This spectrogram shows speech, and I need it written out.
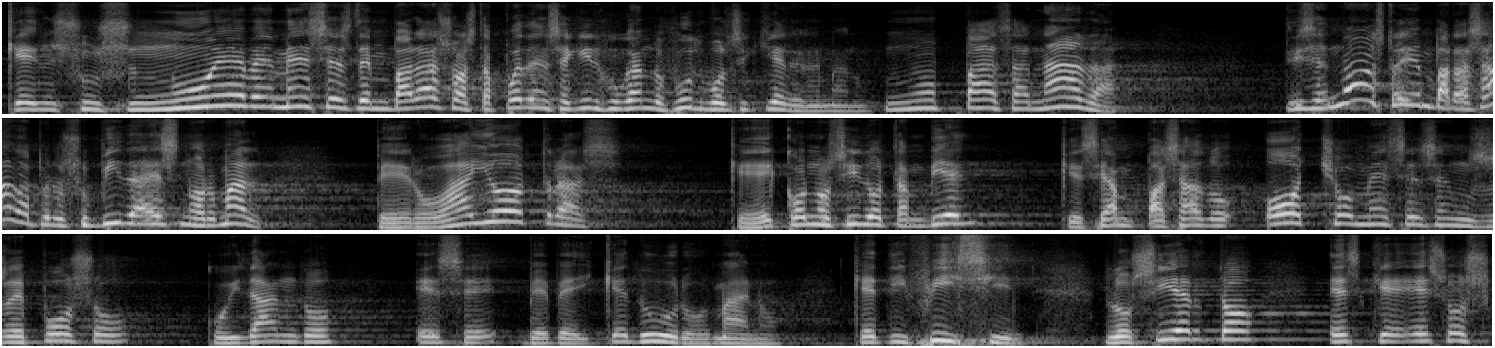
que en sus nueve meses de embarazo hasta pueden seguir jugando fútbol si quieren, hermano. No pasa nada. Dicen, no, estoy embarazada, pero su vida es normal. Pero hay otras que he conocido también que se han pasado ocho meses en reposo cuidando ese bebé. Y qué duro, hermano, qué difícil. Lo cierto es que esos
